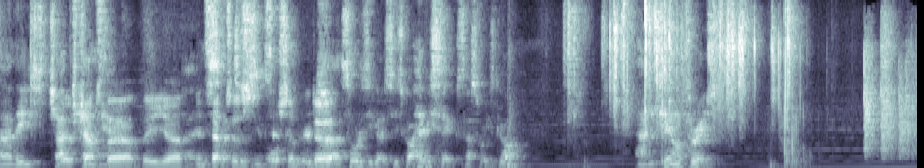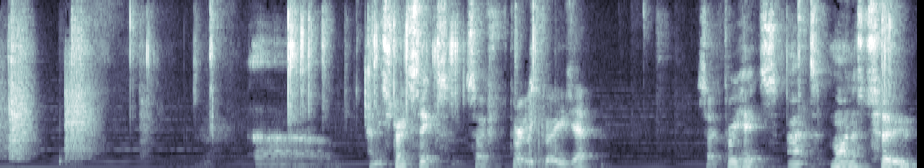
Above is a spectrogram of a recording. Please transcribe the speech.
uh, these chaps. Those chaps down here. there, the uh, Uh, Inceptors. Inceptors. Awesome. Do Uh, it. so what does he go? So he's got heavy six. That's what he's got, and he's hitting on three. Um, and it's strength six, so three. Three threes, yeah. So three hits at minus two.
